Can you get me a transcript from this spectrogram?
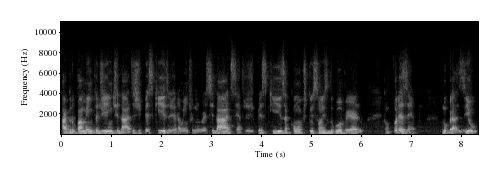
agrupamento de entidades de pesquisa, geralmente universidades, centros de pesquisa, com instituições do governo. Então, por exemplo, no Brasil,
